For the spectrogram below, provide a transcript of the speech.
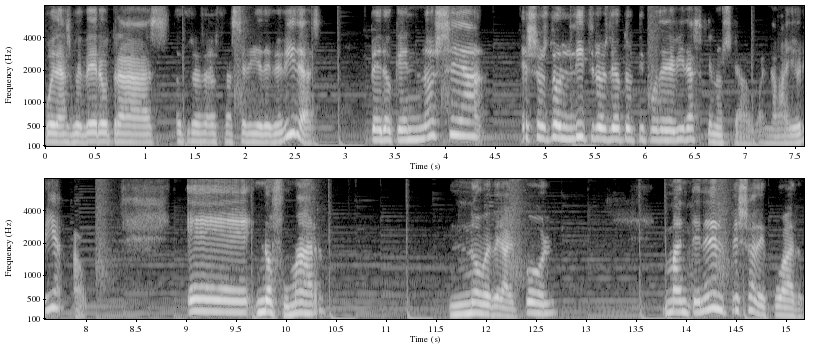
puedas beber otras, otras, otra serie de bebidas, pero que no sea esos dos litros de otro tipo de bebidas que no sea agua. En la mayoría, agua. Eh, no fumar, no beber alcohol, mantener el peso adecuado.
